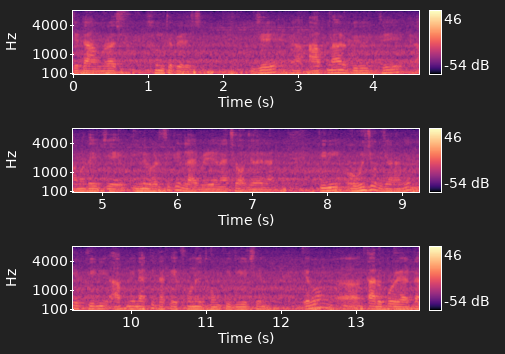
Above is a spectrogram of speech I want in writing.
যেটা আমরা শুনতে পেরেছি যে আপনার বিরুদ্ধে আমাদের যে ইউনিভার্সিটির লাইব্রেরিয়ান আছে অজয় রায় তিনি অভিযোগ জানাবেন যে তিনি আপনি নাকি তাকে ফোনে ধমকি দিয়েছেন। এবং তার উপরে একটা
